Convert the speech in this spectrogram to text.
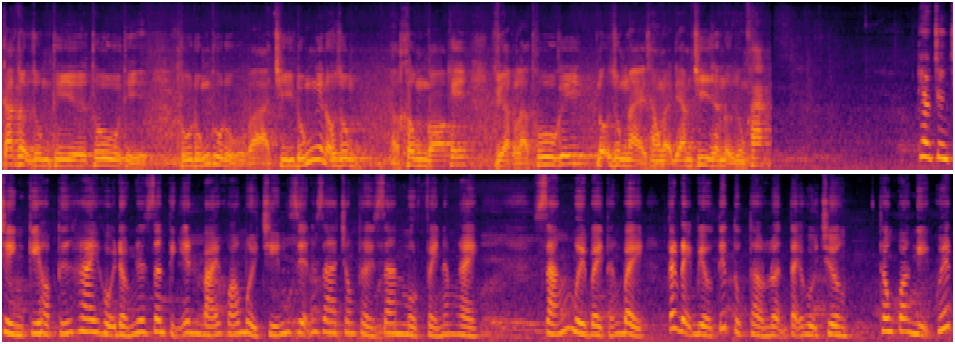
các nội dung thi thu thì thu đúng, thu đủ và chi đúng cái nội dung ờ, không có cái việc là thu cái nội dung này xong lại đem chi sang nội dung khác theo chương trình, kỳ họp thứ hai Hội đồng Nhân dân tỉnh Yên Bái khóa 19 diễn ra trong thời gian 1,5 ngày. Sáng 17 tháng 7, các đại biểu tiếp tục thảo luận tại hội trường, thông qua nghị quyết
